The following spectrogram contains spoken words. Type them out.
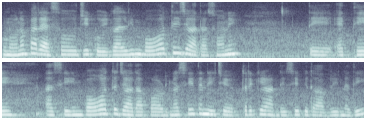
ਹੁਣ ਉਹ ਨਾ, ਪਰ ਐਸੋ ਜੀ ਕੋਈ ਗੱਲ ਨਹੀਂ, ਬਹੁਤ ਹੀ ਜ਼ਿਆਦਾ ਸੋਹਣੀ ਤੇ ਇੱਥੇ ਅਸੀਂ ਬਹੁਤ ਜ਼ਿਆਦਾ ਪੌੜੀਆਂ ਸੀ ਤੇ ਨੀਚੇ ਉਤਰ ਕੇ ਆਂਦੀ ਸੀ ਗੋਦਾਵਰੀ ਨਦੀ,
